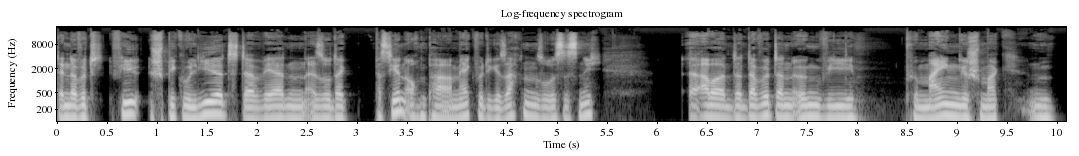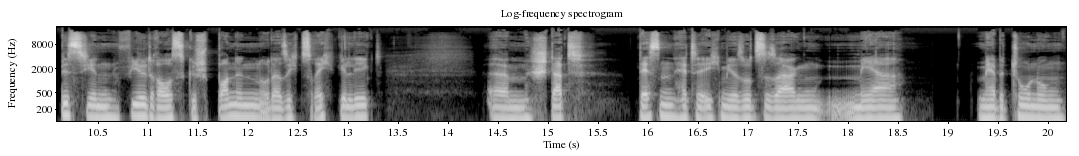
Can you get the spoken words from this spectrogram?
Denn da wird viel spekuliert, da werden, also da passieren auch ein paar merkwürdige Sachen, so ist es nicht. Äh, aber da, da wird dann irgendwie für meinen Geschmack ein bisschen viel draus gesponnen oder sich zurechtgelegt. Ähm, statt dessen hätte ich mir sozusagen mehr, mehr Betonung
